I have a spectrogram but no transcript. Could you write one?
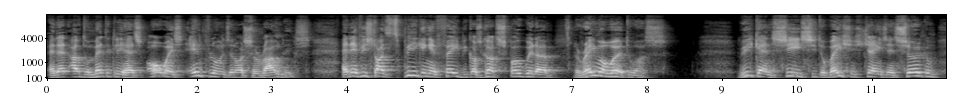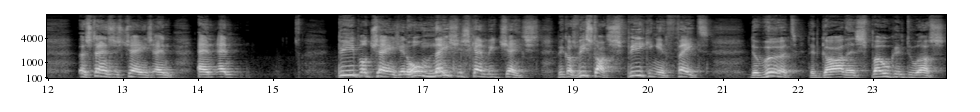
and that automatically has always influence in our surroundings. And if we start speaking in faith because God spoke with a rhema word to us, we can see situations change and circumstances change and and and people change and whole nations can be changed because we start speaking in faith the word that God has spoken to us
